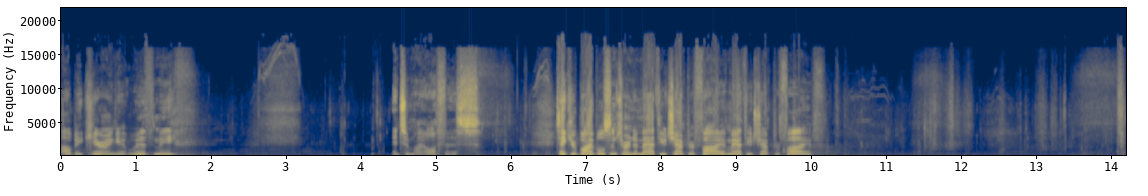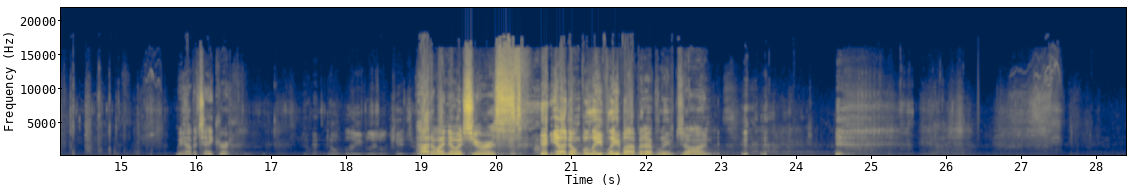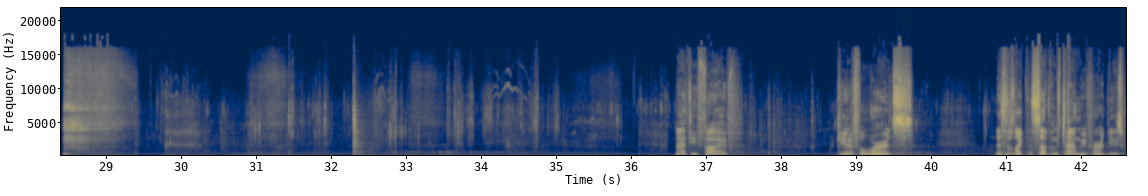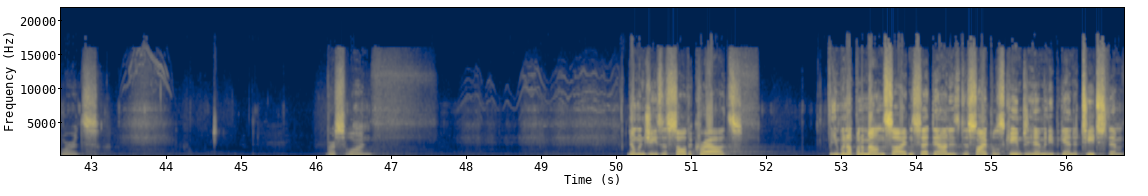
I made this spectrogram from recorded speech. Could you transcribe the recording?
I'll be carrying it with me into my office. Take your Bibles and turn to Matthew chapter 5. Matthew chapter 5. We have a taker. Don't believe little kids are. How do I know it's yours? yeah, I don't believe Levi, but I believe John. Matthew 5. Beautiful words. This is like the seventh time we've heard these words. Verse 1. Now, when Jesus saw the crowds, he went up on a mountainside and sat down. His disciples came to him, and he began to teach them.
